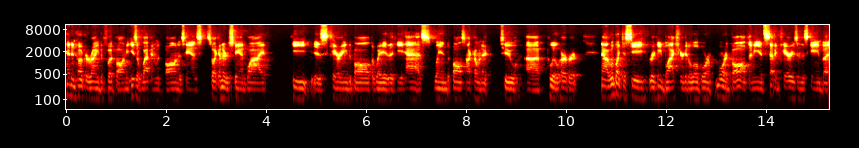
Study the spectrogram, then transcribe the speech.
Hendon Hooker running the football, I mean, he's a weapon with the ball in his hands. So I can understand why he is carrying the ball the way that he has when the ball's not going to, to uh, Khalil Herbert. Now, I would like to see Raheem Blackshear get a little more, more involved. I mean, it's seven carries in this game, but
